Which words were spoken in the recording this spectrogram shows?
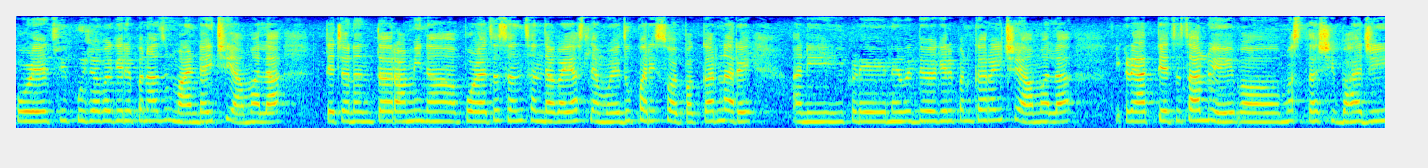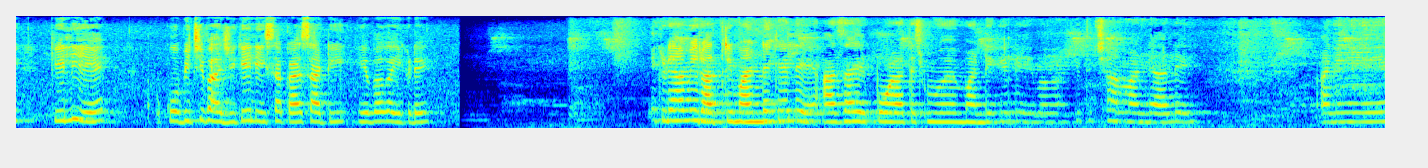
पोळ्याची पूजा वगैरे पण अजून मांडायची आम्हाला. त्याच्यानंतर आम्ही ना पोळ्याचा सण संध्याकाळी असल्यामुळे दुपारी स्वयंपाक करणार आहे. आणि इकडे नैवेद्य वगैरे पण करायचे आम्हाला. इकडे आत्याचं चालू आहे मस्त अशी भाजी केली आहे. कोबीची भाजी केली सकाळसाठी. हे बघा इकडे. इकडे आम्ही रात्री मांडे केले. आज आहे पोळा त्याच्यामुळे मांडे केले. बघा किती छान मांडे आले. आणि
